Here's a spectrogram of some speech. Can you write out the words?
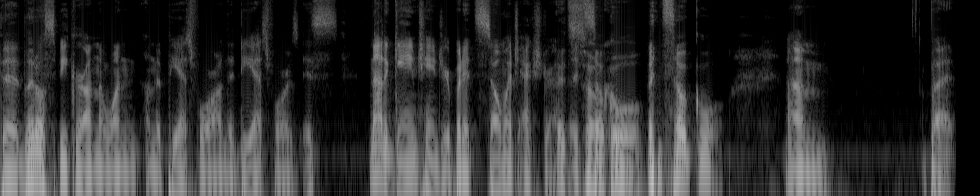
the little speaker on the one on the PS4 on the DS4s it's not a game changer, but it's so much extra. It's so cool. cool. It's so cool. Um, but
